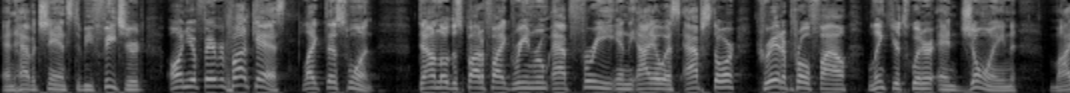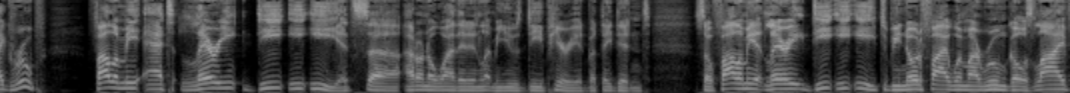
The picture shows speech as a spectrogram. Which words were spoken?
and have a chance to be featured on your favorite podcast like this one. Download the Spotify Green Room app free in the iOS App Store. Create a profile, link your Twitter, and join my group. Follow me at Larry DEE. It's, uh, I don't know why they didn't let me use D period, but they didn't. So follow me at Larry DEE to be notified when my room goes live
